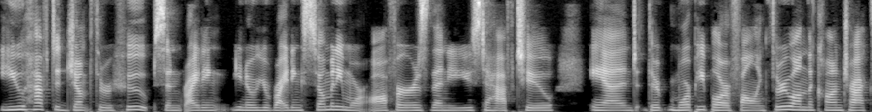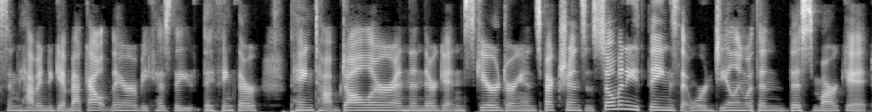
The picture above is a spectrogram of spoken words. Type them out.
you have to jump through hoops and writing, you know, you're writing so many more offers than you used to have to. And there more people are falling through on the contracts and having to get back out there because they, they think they're paying top dollar and then they're getting scared during inspections and so many things that we're dealing with in this market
